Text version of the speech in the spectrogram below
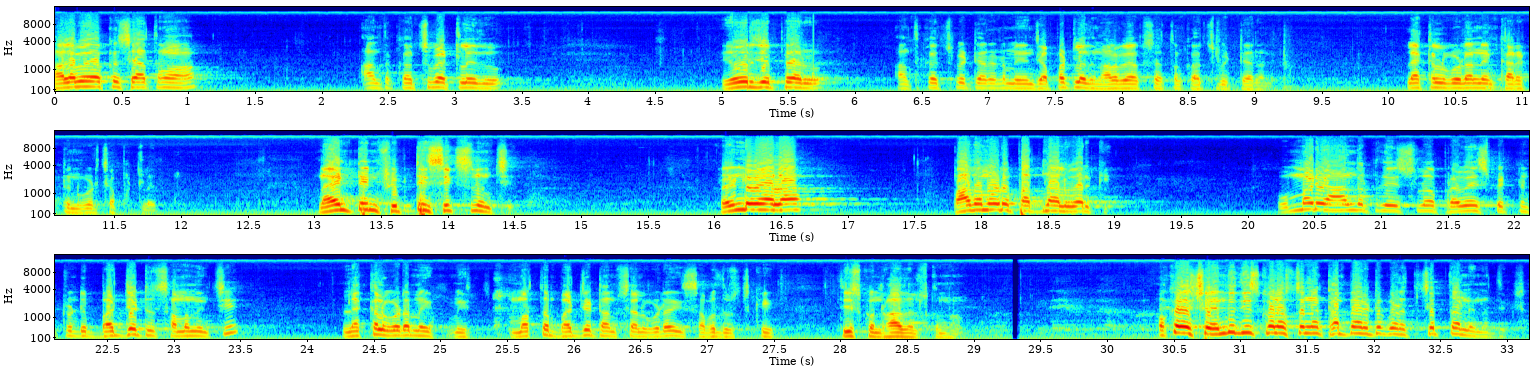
నలభై ఒక్క శాతం అంత ఖర్చు పెట్టలేదు. ఎవరు చెప్పారు? అంత ఖర్చు పెట్టారని మేము చెప్పట్లేదు నలభై ఒక శాతం ఖర్చు పెట్టారని. లెక్కలు కూడా నేను కరెక్ట్ అని కూడా చెప్పట్లేదు. నైన్టీన్ ఫిఫ్టీ సిక్స్ నుంచి రెండు వేల పదమూడు పద్నాలుగు వరకు ఉమ్మడి ఆంధ్రప్రదేశ్లో ప్రవేశపెట్టినటువంటి బడ్జెట్ సంబంధించి లెక్కలు కూడా మీ మీ మొత్తం బడ్జెట్ అంశాలు కూడా ఈ సభ దృష్టికి తీసుకొని రాదలుచుకున్నాం ఒక విషయం ఎందుకు తీసుకొని వస్తున్నా కంపారిటివ్ కూడా చెప్తాను నేను అధ్యక్ష.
